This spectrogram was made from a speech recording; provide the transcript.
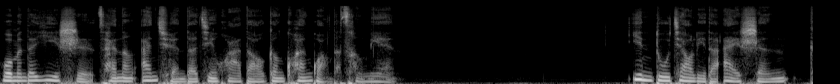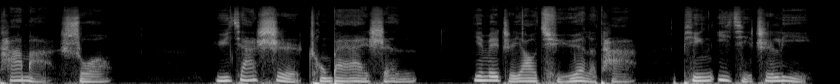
我们的意识才能安全的进化到更宽广的层面。印度教里的爱神卡玛说：“瑜伽士崇拜爱神，因为只要取悦了他，凭一己之力，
